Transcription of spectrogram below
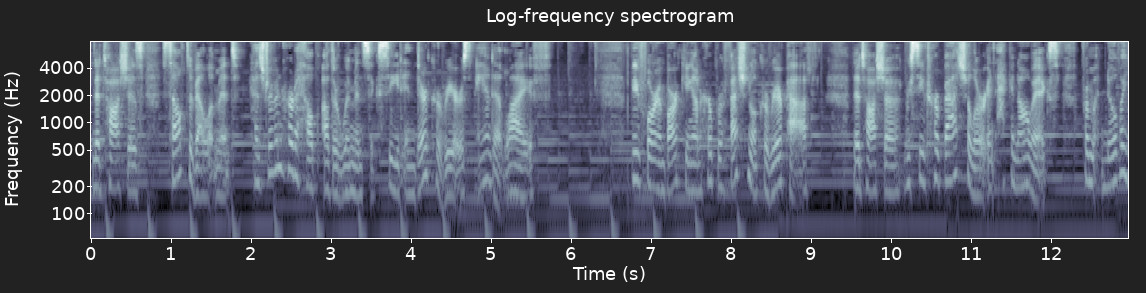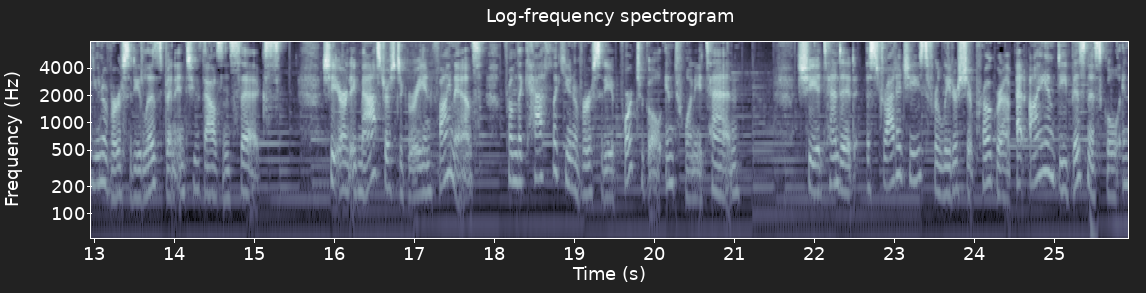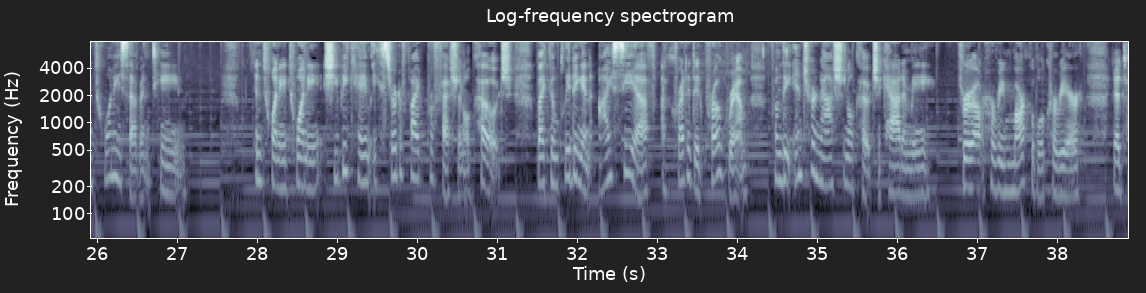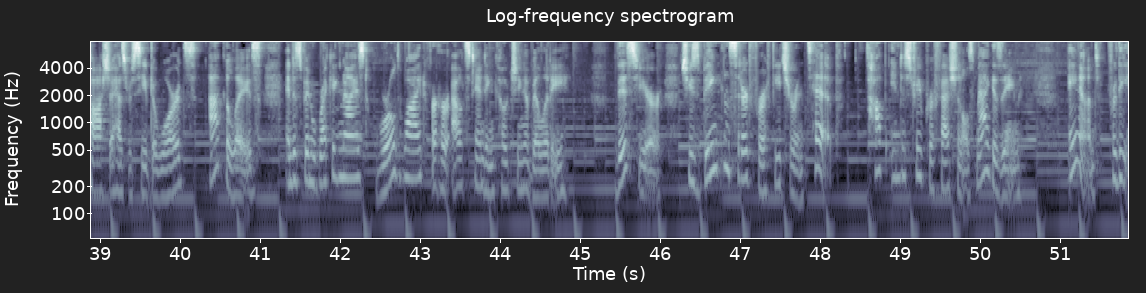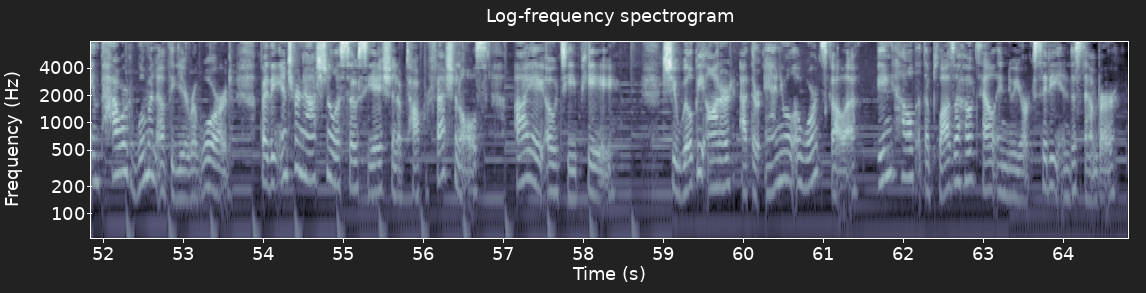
Natacha's self development has driven her to help other women succeed in their careers and at life. Before embarking on her professional career path, Natacha received her bachelor in economics from Nova University Lisbon in 2006. She earned a master's degree in finance from the Catholic University of Portugal in 2010. She attended the Strategies for Leadership program at IMD Business School in 2017. In 2020, she became a certified professional coach by completing an ICF accredited program from the International Coach Academy. Throughout her remarkable career, Natacha has received awards, accolades, and has been recognized worldwide for her outstanding coaching ability. This year, she's being considered for a feature in TIP, Top Industry Professionals magazine, and for the Empowered Woman of the Year award by the International Association of Top Professionals, IAOTP. She will be honored at their annual awards gala being held at the Plaza Hotel in New York City in December.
